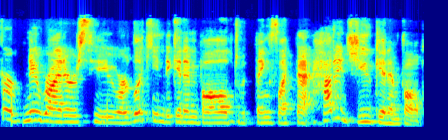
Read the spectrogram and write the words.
for new writers who are looking to get involved with things like that, how did you get involved?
